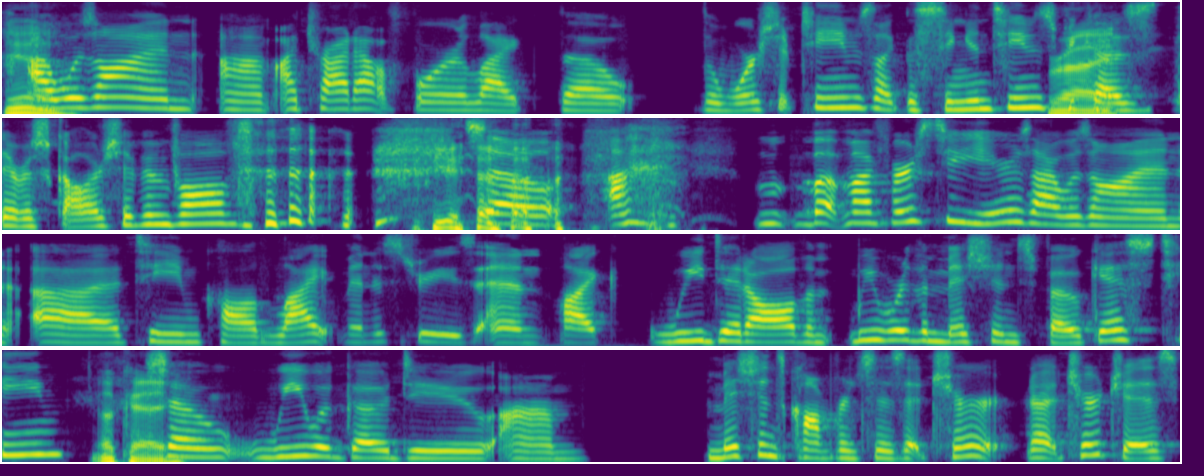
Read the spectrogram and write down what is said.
Yeah. I was on um I tried out for like the the worship teams, like the singing teams, Right. because there was scholarship involved. yeah. So, I, but my first two years, I was on a team called Light Ministries, and like we did all the, we were the missions focused team. okay. So we would go do um, missions conferences at church at churches,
